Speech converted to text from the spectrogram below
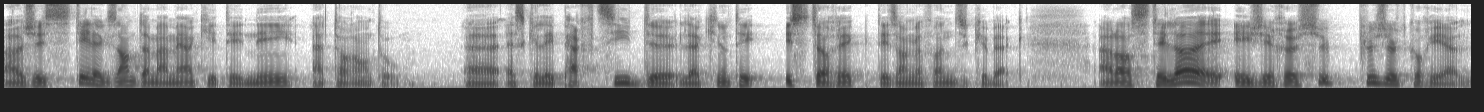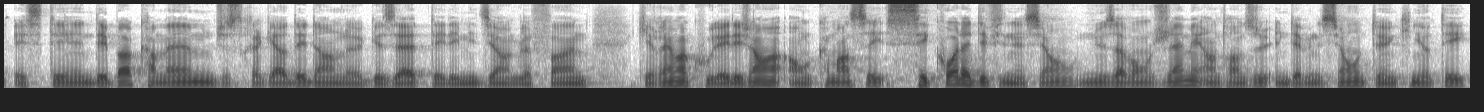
Euh, j'ai cité l'exemple de ma mère qui était née à Toronto. Est-ce qu'elle est partie de la communauté historique des anglophones du Québec? Alors, c'était là et, j'ai reçu plusieurs courriels. Et c'était un débat quand même, juste regarder dans le Gazette et les médias anglophones, qui est vraiment coulé. Des gens ont commencé, c'est quoi la définition? Nous avons jamais entendu une définition d'une communauté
